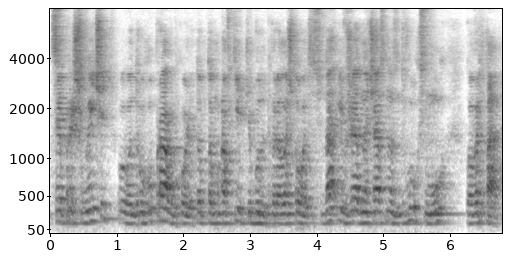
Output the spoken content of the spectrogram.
це пришвидшить другу праву колію. Тобто автівки будуть перелаштовуватися сюди і вже одночасно з двох смуг повертати.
